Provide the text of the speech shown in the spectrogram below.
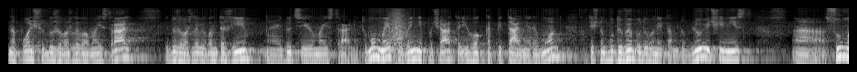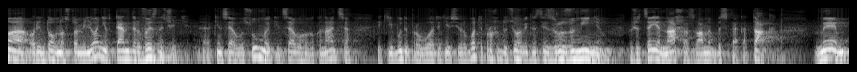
на Польщу, дуже важлива магістраль, і дуже важливі вантажі е, йдуть цією магістраллю. Тому ми повинні почати його капітальний ремонт. Фактично буде вибудований там дублюючий міст. Сума орієнтовно 100 мільйонів. Тендер визначить е, кінцеву суму і кінцевого виконавця, який буде проводити ті всі роботи. Прошу до цього віднестись з розумінням, тому що це є наша з вами безпека. Так, ми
